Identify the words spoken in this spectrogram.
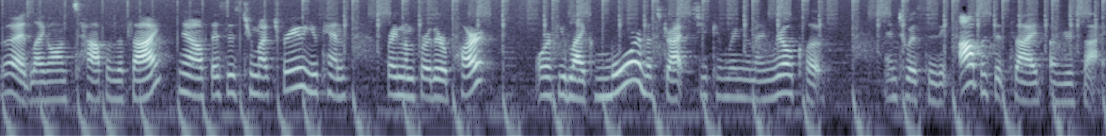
Good, leg on top of the thigh. Now, if this is too much for you, you can bring them further apart, or if you'd like more of a stretch, you can bring them in real close and twist to the opposite side of your thigh.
